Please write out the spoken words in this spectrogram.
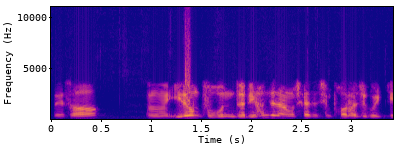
그래서 어, 이런 부분들이 현대자동차에서 지금 벌어지고 있기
